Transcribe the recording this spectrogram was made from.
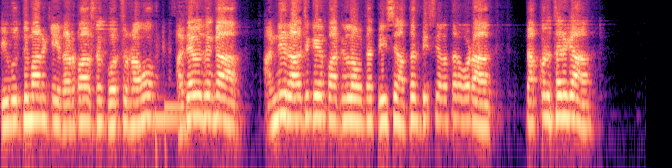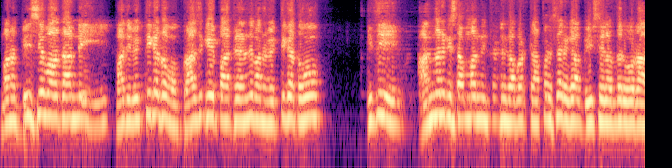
ఈ ఉద్యమానికి నడపాల్సిన కోరుతున్నాము అదేవిధంగా అన్ని రాజకీయ పార్టీల్లో ఉన్న బీసీ అందరు బీసీలందరూ కూడా తప్పనిసరిగా మన బీసీ వాదాన్ని మాది వ్యక్తిగతం రాజకీయ పార్టీ అనేది మన వ్యక్తిగతం ఇది అందరికి సంబంధించింది కాబట్టి తప్పనిసరిగా బీసీలందరూ కూడా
